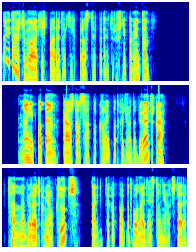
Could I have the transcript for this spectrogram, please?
no i tam jeszcze było jakieś parę takich prostych pytań, które już nie pamiętam. No i potem każda osoba po kolei podchodziła do biureczka. Pan na biureczku miał klucz, tak, do to było na jednej stronie A4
